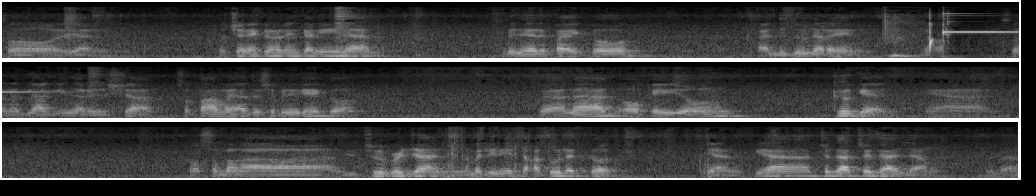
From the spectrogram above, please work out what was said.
So, ayan. So, chinek ko na rin kanina. Binerify ko. Ando na rin. No? So, nag-login na rin siya. So, tama yung address na binigay ko. Kaya nag-okay yung Google. Ayan. O sa mga YouTuber dyan na maliliit na katulad ko. Yan. Kaya tsaga-tsaga lang. Diba?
